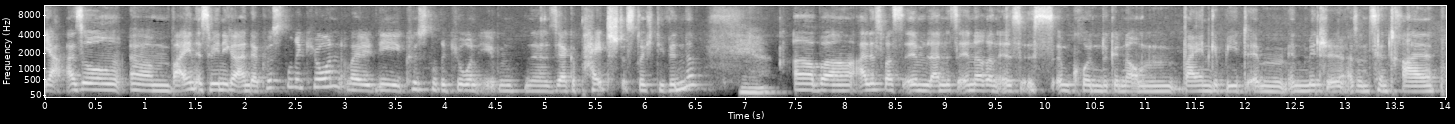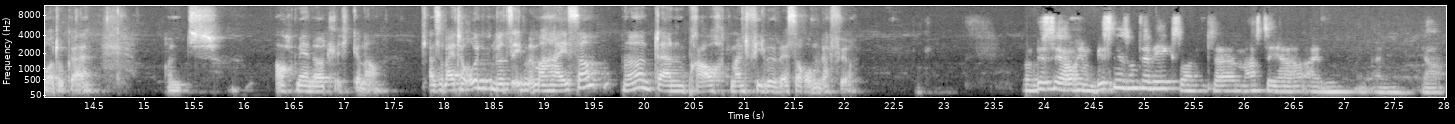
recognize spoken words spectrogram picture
ja, also ähm, Wein ist weniger an der Küstenregion, weil die Küstenregion eben äh, sehr gepeitscht ist durch die Winde. Ja. Aber alles, was im Landesinneren ist, ist im Grunde genommen Weingebiet im, in Mittel, also in Zentralportugal und auch mehr nördlich, genau. Also weiter unten wird es eben immer heißer, ne? dann braucht man viel Bewässerung dafür. Nun bist du ja auch im Business unterwegs und ähm, hast du ja ein, ein, ja,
